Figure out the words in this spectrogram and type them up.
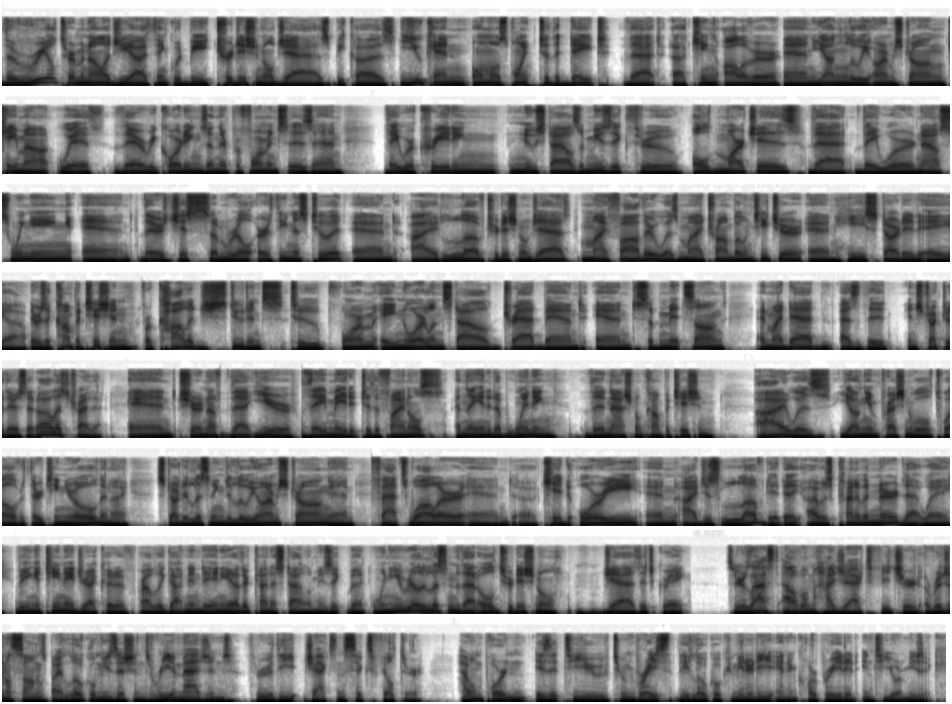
The real terminology, I think, would be traditional jazz because you can almost point to the date that uh, King Oliver and young Louis Armstrong came out with their recordings and their performances. And they were creating new styles of music through old marches that they were now swinging, and there's just some real earthiness to it. And I love traditional jazz. My father was my trombone teacher, and he started a uh, there was a competition for college students to form a New Orleans style trad band and submit songs. And my dad, as the instructor there, said, Oh, let's try that. And sure enough, that year they made it to the finals and they ended up winning the national competition. I was young, impressionable 12 or 13 year old, and I started listening to Louis Armstrong and Fats Waller and uh, Kid Ory, and I just loved it. I was kind of a nerd that way. Being a teenager, I could have probably gotten into any other kind of style of music, but when you really listen to that old traditional mm-hmm. jazz, it's great. So, your last album, Hijacked, featured original songs by local musicians reimagined through the Jackson 6 filter. How important is it to you to embrace the local community and incorporate it into your music?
